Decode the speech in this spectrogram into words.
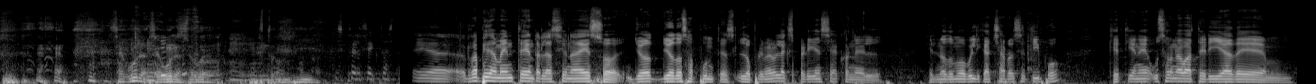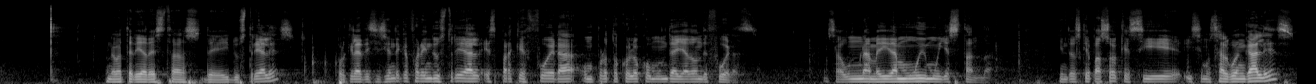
seguro, seguro, seguro. Eh, rápidamente en relación a eso, yo, yo dos apuntes. Lo primero, la experiencia con el, el nodo móvil y cacharro de ese tipo, que tiene, usa una batería de mm, una batería de estas de industriales, porque la decisión de que fuera industrial es para que fuera un protocolo común de allá donde fueras. O sea, una medida muy, muy estándar. Y entonces, ¿qué pasó? Que sí hicimos algo en Gales,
